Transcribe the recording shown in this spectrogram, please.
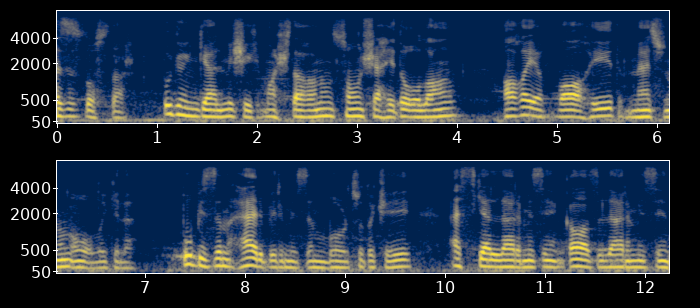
əziz dostlar. Bu gün gəlmişik Maşdağanın son şəhidi olan Ağayev Vahid Məcnun oğlu gilə. Bu bizim hər birimizin borcudur ki, əskərlərimizin, qazilərimizin,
